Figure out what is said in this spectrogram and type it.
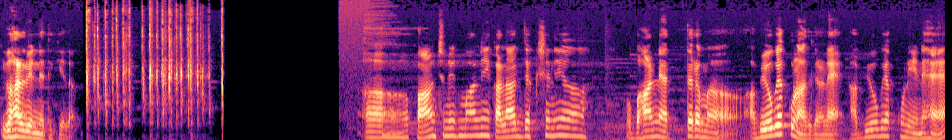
ඉවහල් වෙන්න ඇති කියලා. පාංචු නිර්මාණය කලාධ්‍යක්ෂණය ඔබහන්න ඇත්තරම අභියෝගයක් වුණාද කර නෑ. අභියෝගයක් වුණේ නැහැ.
